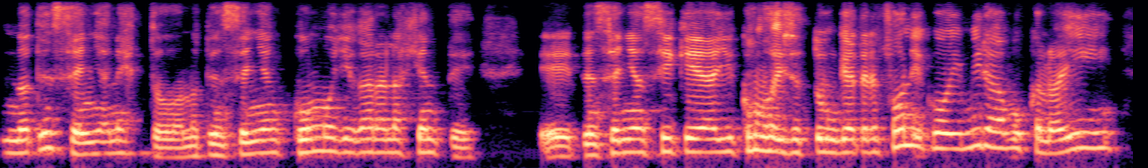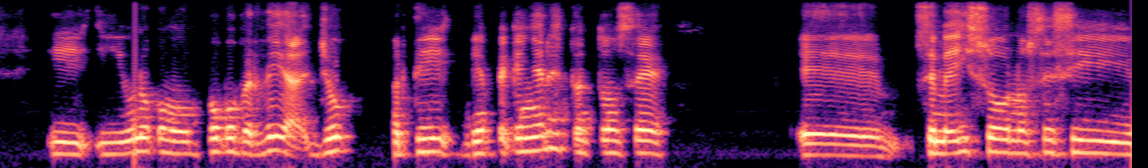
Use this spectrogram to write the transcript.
no te enseñan esto, no te enseñan cómo llegar a la gente. Eh, te enseñan sí que hay, como dices tú, un guía telefónico y mira, búscalo ahí. Y, uno como un poco perdía. Yo partí bien pequeña en esto, entonces eh, se me hizo, no sé si,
